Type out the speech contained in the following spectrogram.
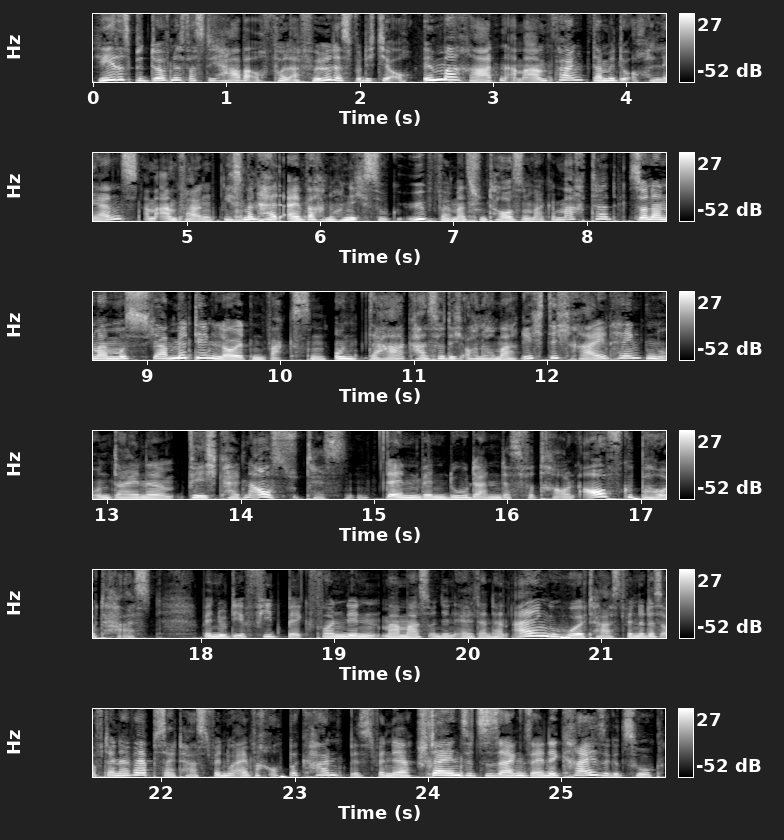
Jedes Bedürfnis, was ich habe, auch voll erfülle. Das würde ich dir auch immer raten am Anfang, damit du auch lernst. Am Anfang ist man halt einfach noch nicht so geübt, weil man es schon tausendmal gemacht hat, sondern man muss ja mit den Leuten wachsen. Und da kannst du dich auch nochmal richtig reinhängen und deine Fähigkeiten auszutesten. Denn wenn du dann das Vertrauen aufgebaut hast, wenn du dir Feedback von den Mamas und den Eltern dann eingeholt hast, wenn du das auf deiner Website hast, wenn du einfach auch bekannt bist, wenn der Stein sozusagen seine Kreise gezogen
